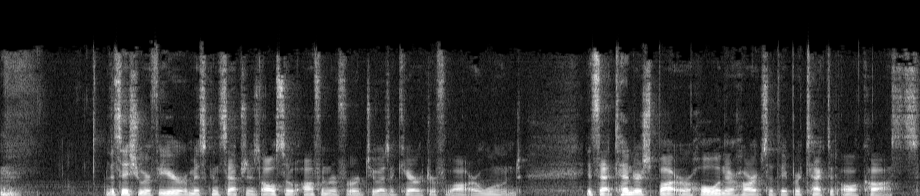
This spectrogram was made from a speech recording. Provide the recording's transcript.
this issue or fear or misconception is also often referred to as a character flaw or wound. It's that tender spot or hole in their hearts that they protect at all costs.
